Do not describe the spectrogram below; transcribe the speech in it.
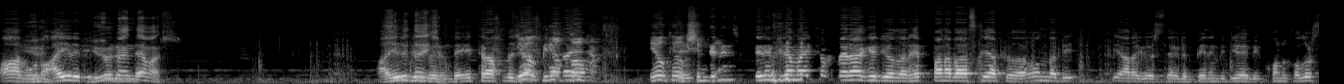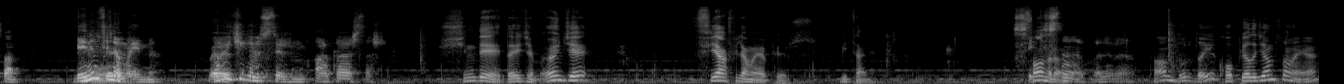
Abi yün, onu ayrı bir yün bölümde. bende var. Ayrı Şimdi bir dayıcım. bölümde etraflıca. Yok Bir de yok yok. Yok yok Ee, şimdi. Senin, senin flamayı çok merak ediyorlar. Hep bana baskı yapıyorlar. Onu da bir, bir ara gösterelim. Benim videoya bir konuk olursan. Benim filamayı mı? Tabii Evet. ki gösteririm arkadaşlar. Şimdi dayıcım önce siyah filama yapıyoruz. Bir tane. 8 Sonra. tane böyle böyle. Tamam dur dayı kopyalayacağım sonra ya.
